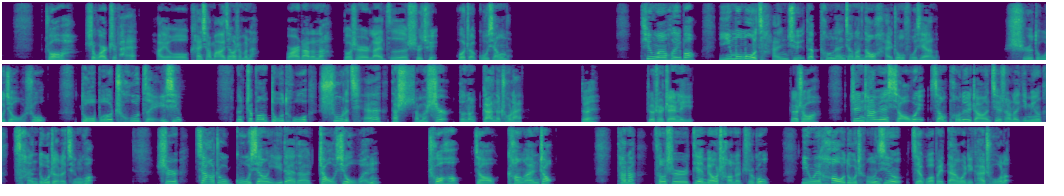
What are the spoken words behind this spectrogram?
主要吧是玩纸牌，还有看小麻将什么的。玩大的呢，都是来自市区或者故乡的。”听完汇报，一幕幕惨剧在彭兰江的脑海中浮现了：十赌九输，赌博出贼性。那这帮赌徒输了钱，他什么事都能干得出来。对，这是真理。这时候啊，侦查员小魏向彭队长介绍了一名参赌者的情况，是家住故乡一带的赵秀文，绰号叫康安赵。他呢曾是电表厂的职工，因为好赌成性，结果被单位里开除了。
